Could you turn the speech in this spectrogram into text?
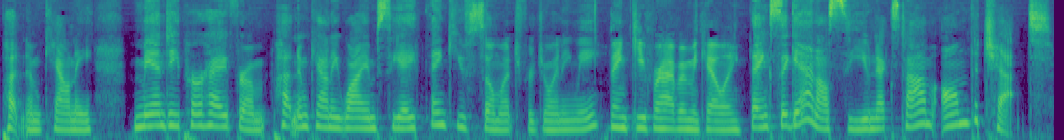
Putnam County. Mandy Perhay from Putnam County YMCA, thank you so much for joining me. Thank you for having me, Kelly. Thanks again. I'll see you next time on The Chat.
